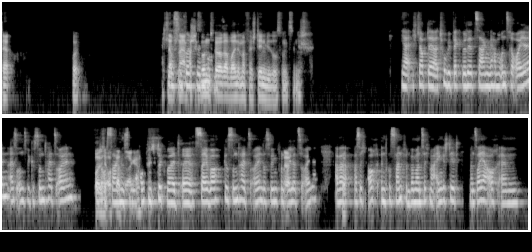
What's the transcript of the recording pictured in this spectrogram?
Ja. Voll. Ich glaube schon einfach Gesundhörer wollen immer verstehen, wieso es funktioniert. Ja, ich glaube, der Tobi Beck würde jetzt sagen, wir haben unsere Eulen, also unsere Gesundheitseulen. Wollte ich auch sagen, wir sind auch ein Stück weit äh, selber Gesundheitseulen, deswegen von ja. Eule zu Eule. Aber ja. was ich auch interessant finde, wenn man sich mal eingesteht, man soll ja auch ähm,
